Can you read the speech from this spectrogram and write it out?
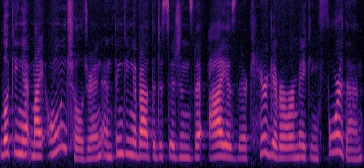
Looking at my own children and thinking about the decisions that I, as their caregiver, were making for them,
